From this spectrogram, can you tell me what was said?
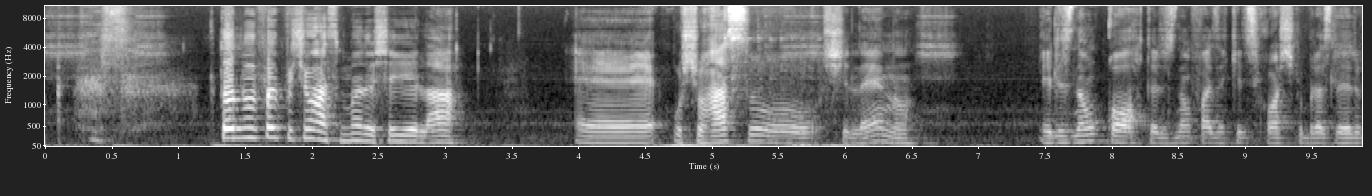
todo mundo foi pro churrasco. Mano, eu cheguei lá. é, o churrasco chileno, eles não cortam, eles não fazem aqueles cortes que o brasileiro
